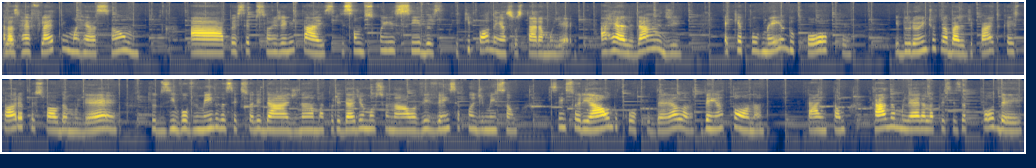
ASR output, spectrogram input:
Elas refletem uma reação a percepções genitais que são desconhecidas e que podem assustar a mulher. A realidade é que é por meio do corpo e durante o trabalho de parto que a história pessoal da mulher, que o desenvolvimento da sexualidade, na maturidade emocional, a vivência com a dimensão sensorial do corpo dela vem à tona, tá? Então, cada mulher ela precisa poder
